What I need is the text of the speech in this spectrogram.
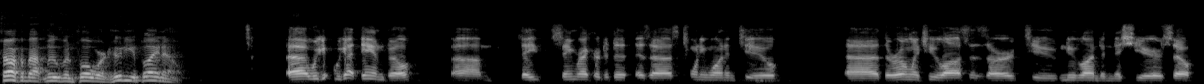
talk about moving forward. Who do you play now? Uh, we we got Danville. Um, they same record as us, 21 and two. Uh, their only two losses are to New London this year. So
